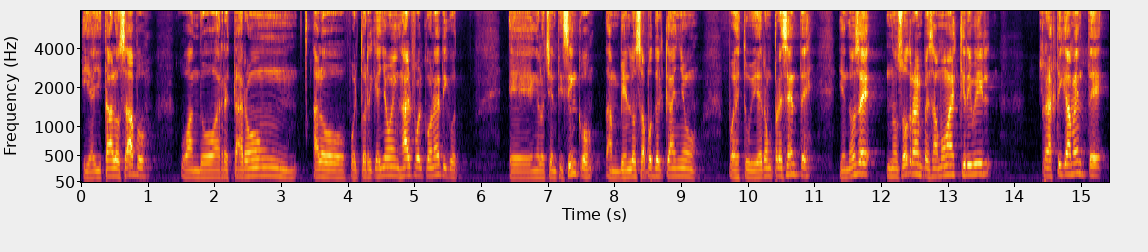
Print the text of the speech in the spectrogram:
y allí estaban los sapos. Cuando arrestaron a los puertorriqueños en Hartford, Connecticut, eh, en el 85, también los sapos del caño pues estuvieron presentes. Y entonces nosotros empezamos a escribir prácticamente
